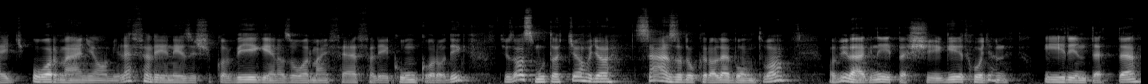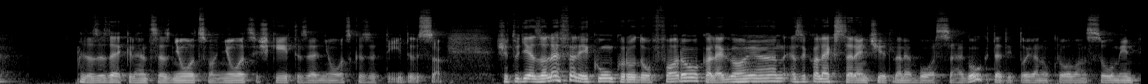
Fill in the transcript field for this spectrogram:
egy ormánya, ami lefelé néz, és akkor végén az ormány felfelé kunkorodik, és ez azt mutatja, hogy a századokra lebontva a világ népességét hogyan érintette ez az 1988 és 2008 közötti időszak. És itt ugye ez a lefelé kunkorodó farok a legalján, ezek a legszerencsétlenebb országok, tehát itt olyanokról van szó, mint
